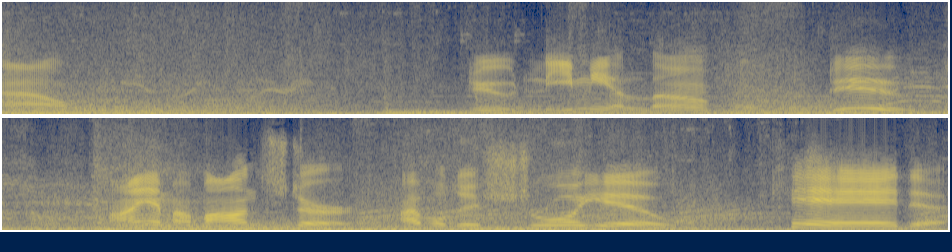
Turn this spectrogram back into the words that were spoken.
Ow. Dude, leave me alone. Dude, I am a monster. I will destroy you. kid.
